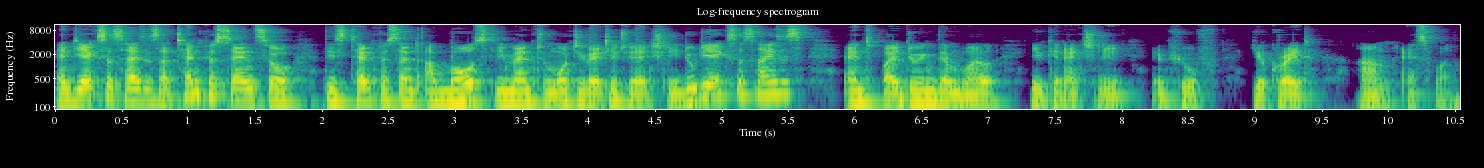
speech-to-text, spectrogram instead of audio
And the exercises are 10%, so these 10% are mostly meant to motivate you to actually do the exercises. And by doing them well, you can actually improve your grade um, as well.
